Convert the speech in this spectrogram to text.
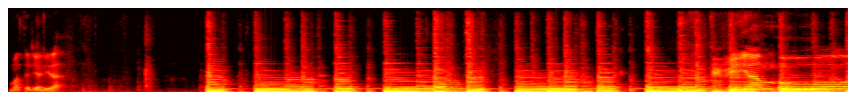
materialidad. Vivíamos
